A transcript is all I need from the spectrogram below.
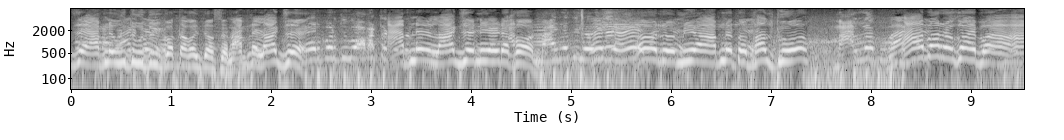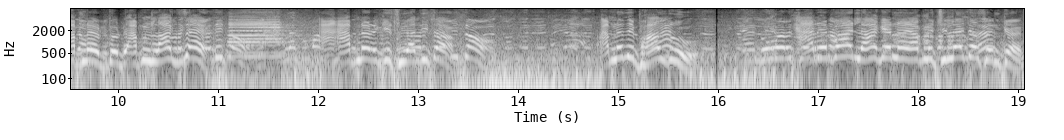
যে আপনি উদু উদু কথা কইতেছেন আপনি লাগছে? আপনার লাগছে নি এটা কোন? মিয়া আপনি তো ফালতু। কয় আপনি তো- আপনি লাগছে? আপনার কি ছুঁয়া দিতাম? আপনি দি ফালতু। আরে ভাই লাগে নাই আপনি চিল্লাইতেছেন কেন?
